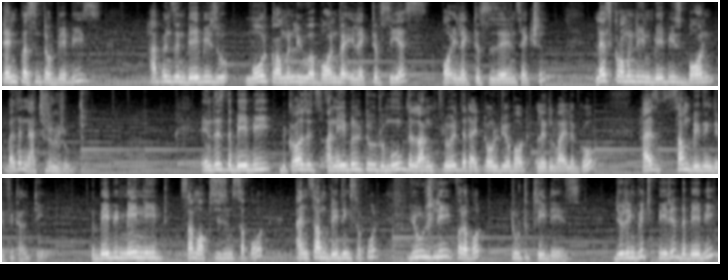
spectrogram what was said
10% of babies, happens in babies who more commonly who are born by elective CS or elective cesarean section, less commonly in babies born by the natural route. In this, the baby, because it's unable to remove the lung fluid that I told you about a little while ago, has some breathing difficulty. The baby may need some oxygen support and some breathing support, usually for about two to three days, during which period the baby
